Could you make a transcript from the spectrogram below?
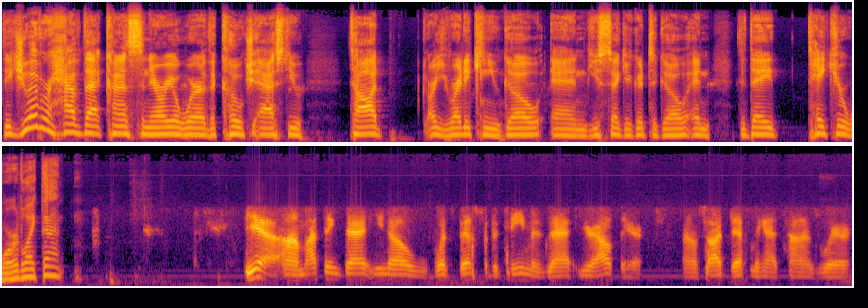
did you ever have that kind of scenario where the coach asked you, "Todd, are you ready? Can you go?" And you said you're good to go, and did they take your word like that? Yeah, um, I think that you know what's best for the team is that you're out there. Um, so I definitely had times where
